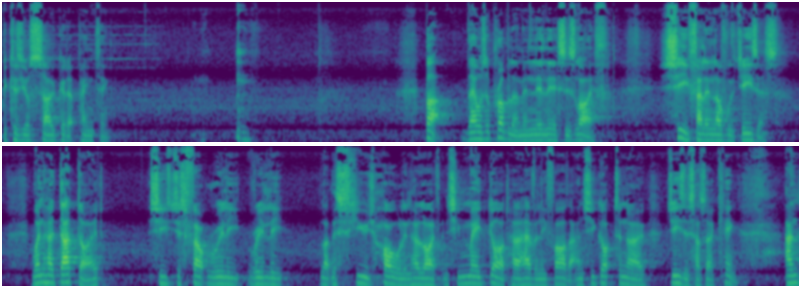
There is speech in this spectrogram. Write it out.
because you're so good at painting. but there was a problem in Lilias's life. She fell in love with Jesus. When her dad died, she just felt really, really like this huge hole in her life, and she made God her heavenly Father, and she got to know Jesus as her King. And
